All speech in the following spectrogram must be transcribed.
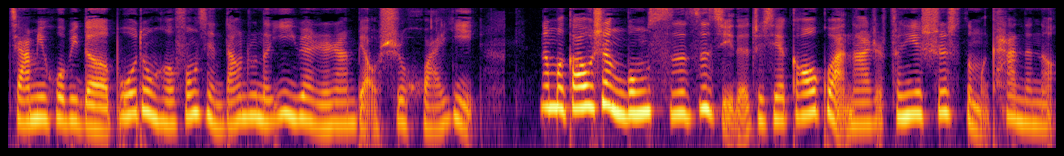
加密货币的波动和风险当中的意愿仍然表示怀疑。那么高盛公司自己的这些高管呢，分析师是怎么看的呢？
